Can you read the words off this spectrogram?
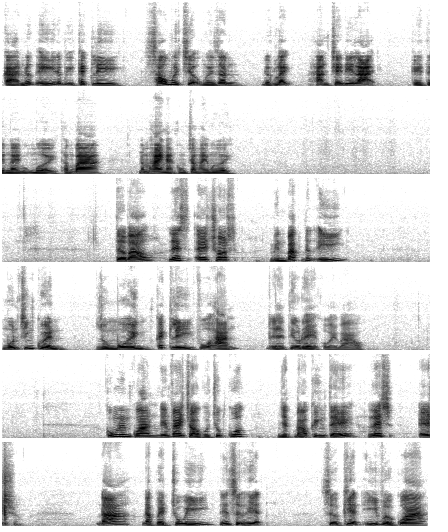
Cả nước Ý đã bị cách ly, 60 triệu người dân được lệnh hạn chế đi lại kể từ ngày 10 tháng 3 năm 2020. Tờ báo Les Echos miền Bắc nước Ý muốn chính quyền dùng mô hình cách ly Vũ Hán để tiêu đề của bài báo. Cũng liên quan đến vai trò của Trung Quốc, Nhật báo Kinh tế Les Echos đã đặc biệt chú ý đến sự hiện sự kiện Ý vừa qua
